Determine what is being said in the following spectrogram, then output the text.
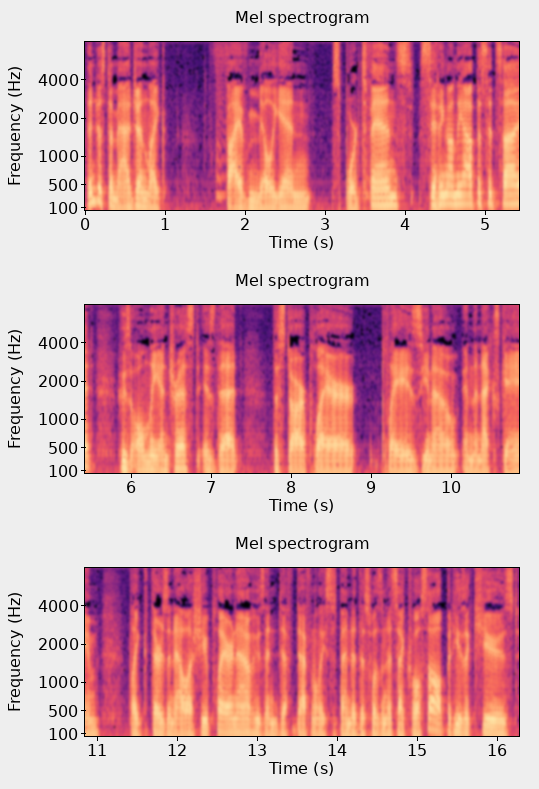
Then just imagine like 5 million sports fans sitting on the opposite side whose only interest is that the star player plays, you know, in the next game. Like there's an LSU player now who's indef- definitely suspended. This wasn't a sexual assault, but he's accused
